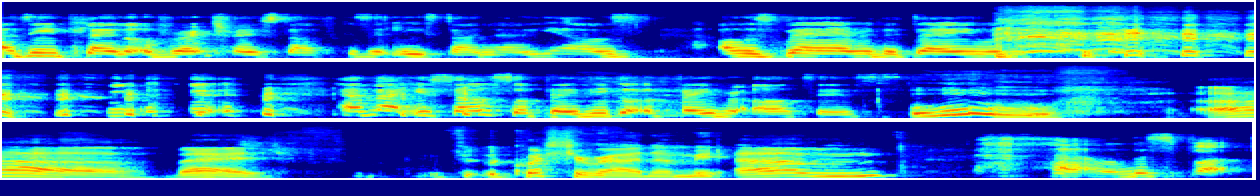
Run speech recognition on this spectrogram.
I do play a lot of retro stuff because at least I know, yeah, I was I was there in the day. When... How about yourself, Sope? Have you got a favourite artist? Ooh, ah, man, question round on me. Um, on the spot.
